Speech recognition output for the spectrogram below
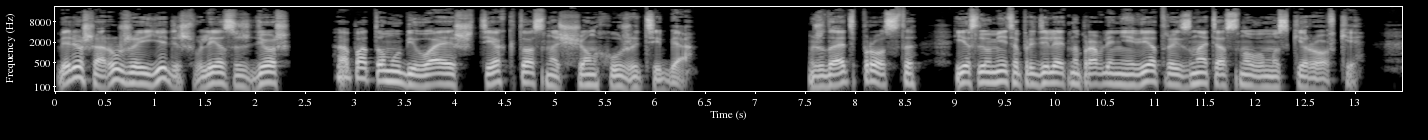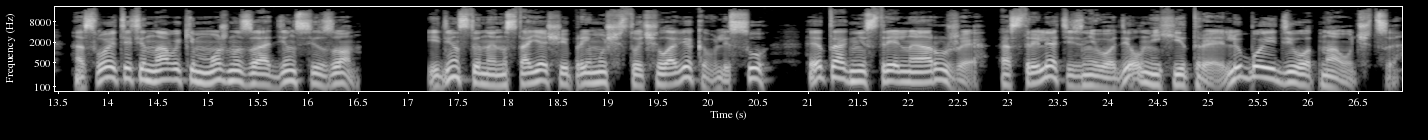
Берешь оружие, едешь в лес, ждешь. а потом убиваешь тех, кто оснащен хуже тебя. Ждать просто, если уметь определять направление ветра и знать основу маскировки. Освоить эти навыки можно за один сезон. Единственное настоящее преимущество человека в лесу — это огнестрельное оружие, а стрелять из него — дело нехитрое, любой идиот научится.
